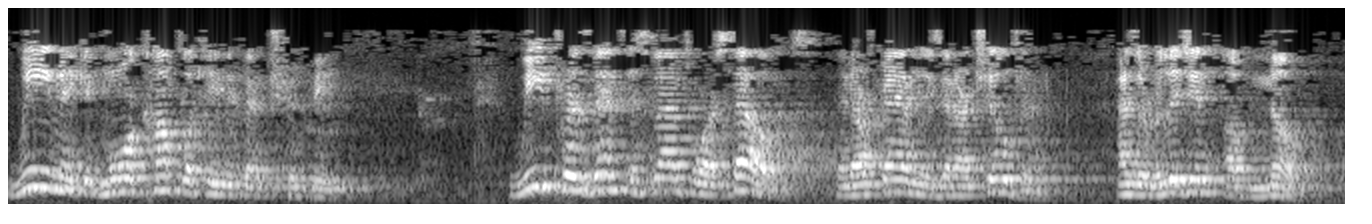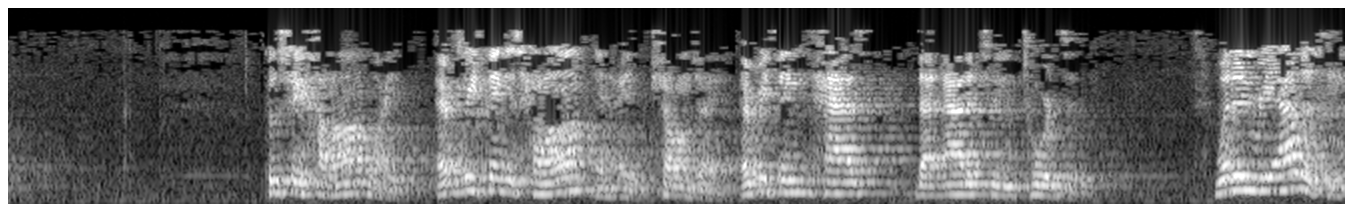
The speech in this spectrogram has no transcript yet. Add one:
We make it more complicated than it should be. We present Islam to ourselves and our families and our children as a religion of no. He'll say haram like. Everything is haram and ayb, sharam jaya. Everything has that attitude towards it. When in reality,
